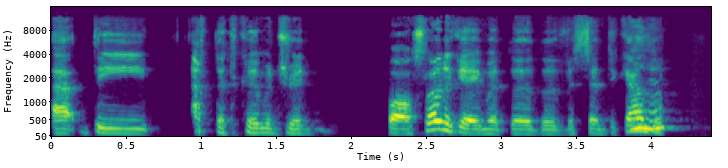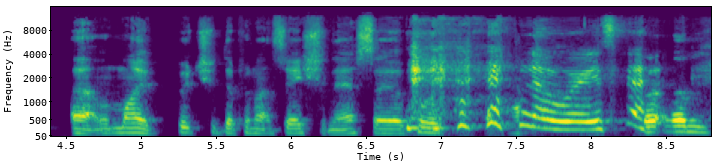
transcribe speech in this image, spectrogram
at the Atletico Madrid Barcelona game at the, the Vicente Calderón. Uh, my butchered the pronunciation there, so no worries. but, um,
